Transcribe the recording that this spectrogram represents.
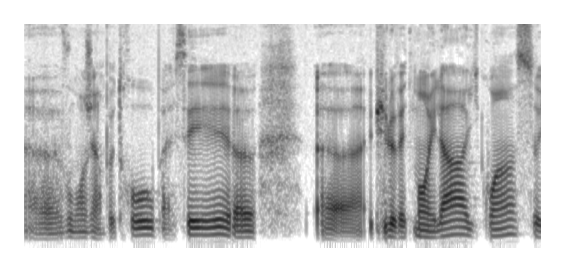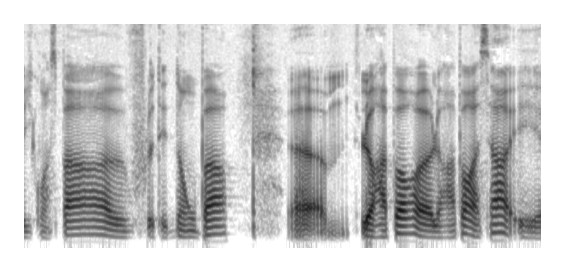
vous mangez un peu trop, pas assez. Euh, et puis le vêtement est là, il coince, il coince pas, euh, vous flottez dedans ou pas. Euh, le rapport, le rapport à ça est,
